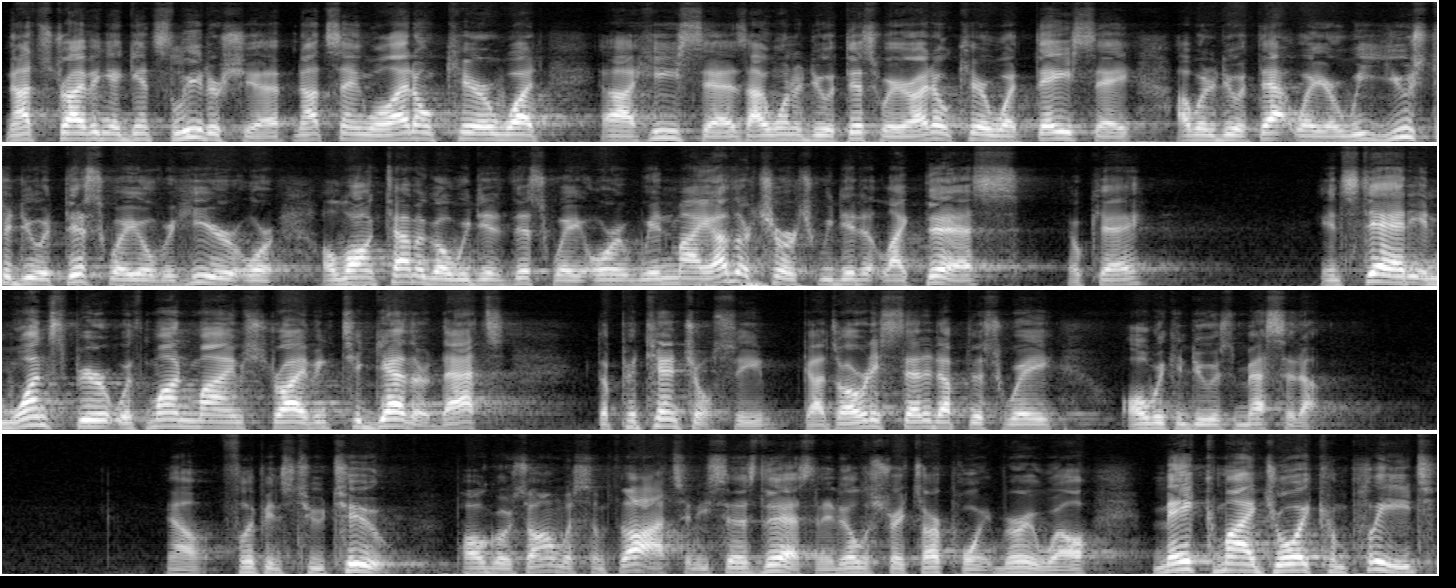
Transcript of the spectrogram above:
not striving against leadership, not saying, well, I don't care what uh, he says, I want to do it this way, or I don't care what they say, I want to do it that way, or we used to do it this way over here, or a long time ago we did it this way, or in my other church we did it like this, okay? Instead, in one spirit with one mind, striving together. That's the potential, see? God's already set it up this way. All we can do is mess it up. Now, Philippians 2 2, Paul goes on with some thoughts and he says this, and it illustrates our point very well. Make my joy complete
